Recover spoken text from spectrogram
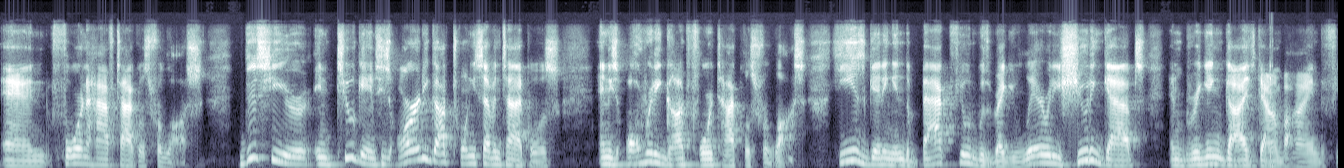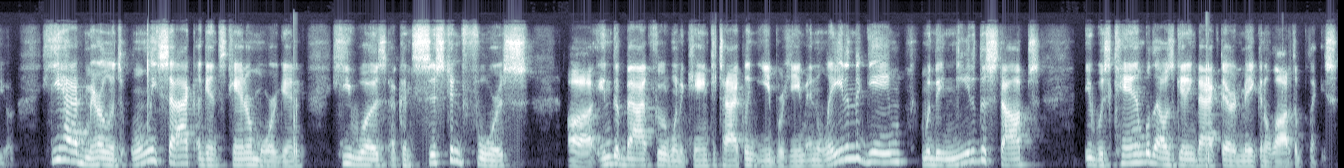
and four and a half tackles for loss. This year, in two games, he's already got 27 tackles and he's already got four tackles for loss. He is getting in the backfield with regularity, shooting gaps, and bringing guys down behind the field. He had Maryland's only sack against Tanner Morgan. He was a consistent force uh, in the backfield when it came to tackling Ibrahim. And late in the game, when they needed the stops, it was Campbell that was getting back there and making a lot of the plays.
